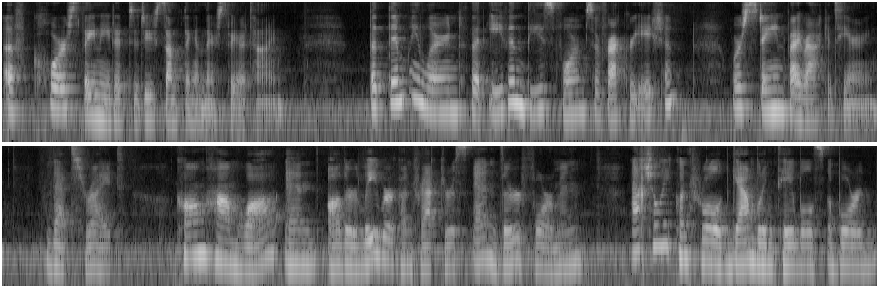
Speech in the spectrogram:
of course, they needed to do something in their spare time. But then we learned that even these forms of recreation were stained by racketeering. That's right. Kong Hamwa and other labor contractors and their foremen actually controlled gambling tables aboard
